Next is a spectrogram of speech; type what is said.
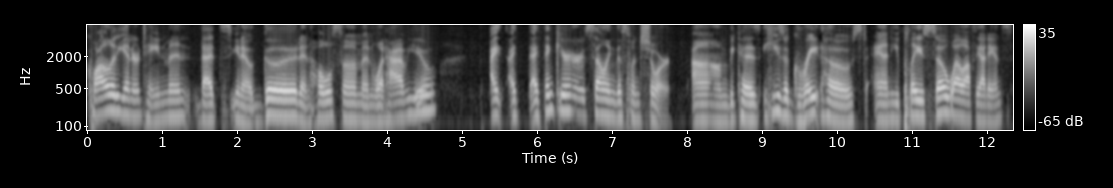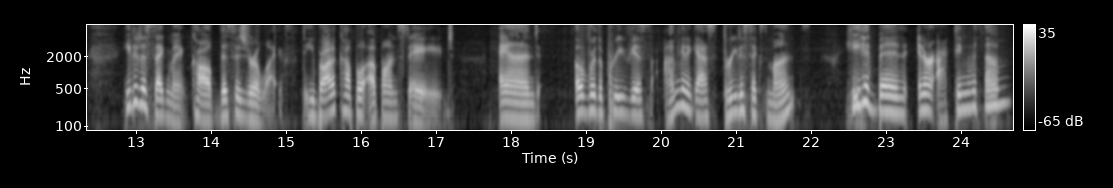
quality entertainment that's you know good and wholesome and what have you, I I, I think you're selling this one short um, because he's a great host and he plays so well off the audience. He did a segment called "This Is Your Life." He brought a couple up on stage, and over the previous, I'm going to guess, three to six months, he had been interacting with them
